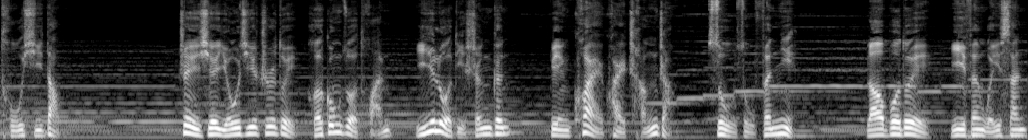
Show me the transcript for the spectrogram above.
涂西道。这些游击支队和工作团一落地生根，便快快成长，速速分裂。老部队一分为三，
